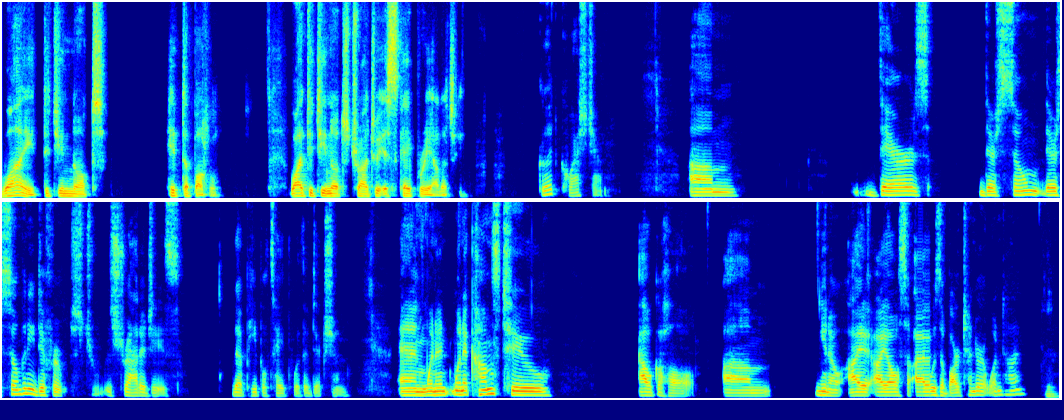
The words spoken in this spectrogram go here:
why did you not hit the bottle? Why did you not try to escape reality? Good question. Um, there's there's so there's so many different st- strategies that people take with addiction, and when it when it comes to alcohol, um, you know, I I also I was a bartender at one time. Hmm.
